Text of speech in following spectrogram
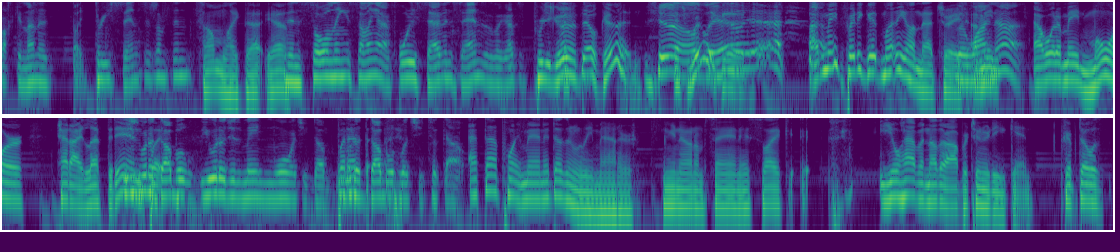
fucking under like three cents or something. something like that. Yeah, And then selling selling it at forty seven cents. I was like, that's pretty it's good. still good. Yeah, I it's really like, good. Yeah. I made pretty good money on that trade. So I why mean, not? I would have made more had I left it in. You just would have doubled. You would have just made more what you doubled. But you would have doubled what you took out. At that point, man, it doesn't really matter. You know what I'm saying? It's like you'll have another opportunity again. Crypto is.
